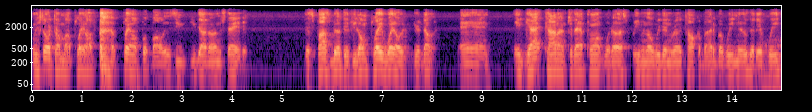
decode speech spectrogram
when you start talking about playoff playoff football is you you got to understand it. It's a possibility if you don't play well, you're done. And it got kind of to that point with us, even though we didn't really talk about it, but we knew that if we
